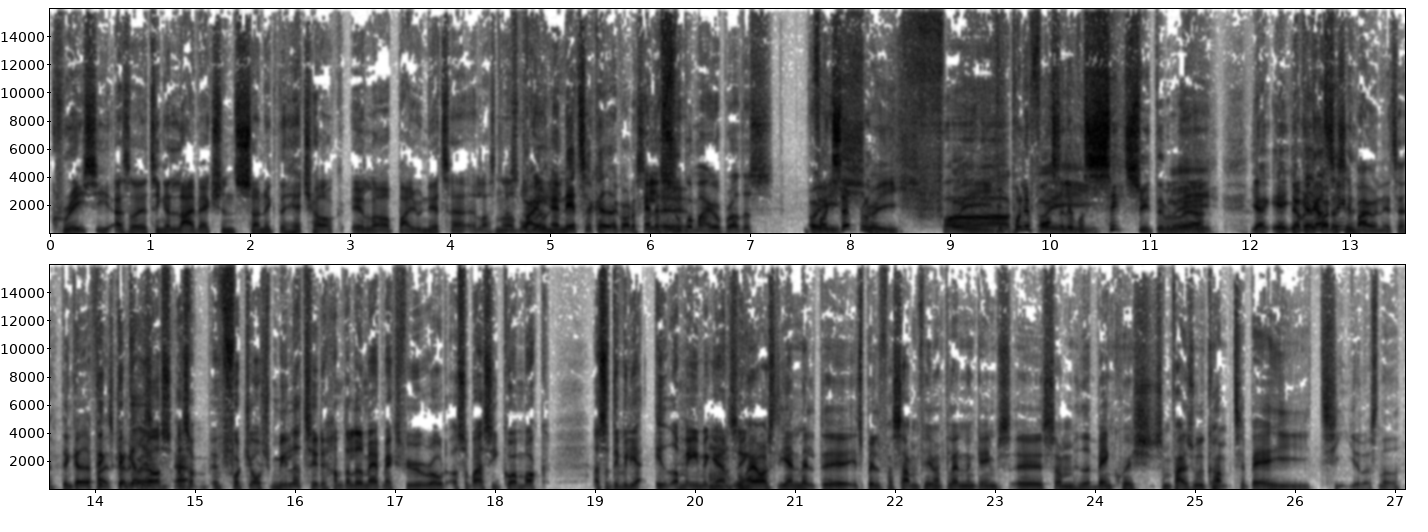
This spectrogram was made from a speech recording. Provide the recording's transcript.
crazy. Altså, jeg tænker live-action Sonic the Hedgehog, eller Bayonetta, eller sådan noget. hvor man- Bayonetta gad jeg godt at se. Eller Øh, Super Mario Brothers. For øj, eksempel. øj, Fuck. Øj. Prøv lige at forestille dig, hvor sindssygt det ville øj. være. Jeg, jeg, jeg, jeg gad godt at se se det. Bayonetta. Den gad jeg Den, faktisk den rigtig gad godt jeg se. også. Ja. Altså, få George Miller til det, ham der lavede Mad Max Fury Road, og så bare sige, gå amok. Altså, det vil jeg eddermame gerne se. Nu har jeg også lige anmeldt øh, et spil fra samme firma, Planet Games, øh, som hedder Vanquish, som faktisk udkom tilbage i 10 eller sådan noget.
